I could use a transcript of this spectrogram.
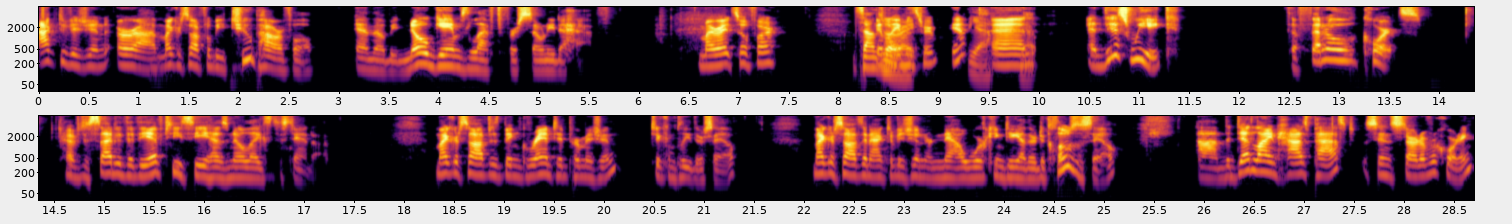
Activision or uh, Microsoft will be too powerful and there'll be no games left for Sony to have. Am I right so far? Sounds In right. Yeah. Yeah. And yeah. and this week, the federal courts have decided that the FTC has no legs to stand on. Microsoft has been granted permission to complete their sale. Microsoft and Activision are now working together to close the sale. Um, the deadline has passed since start of recording,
